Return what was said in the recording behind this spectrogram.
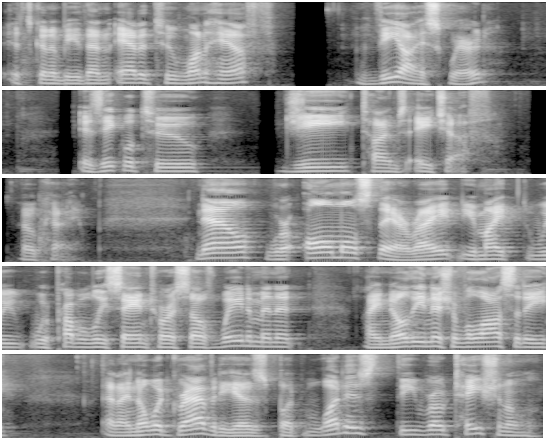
It's going to be then added to one half vi squared is equal to g times hf. Okay. Now we're almost there, right? You might we we're probably saying to ourselves, wait a minute, I know the initial velocity and I know what gravity is, but what is the rotational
